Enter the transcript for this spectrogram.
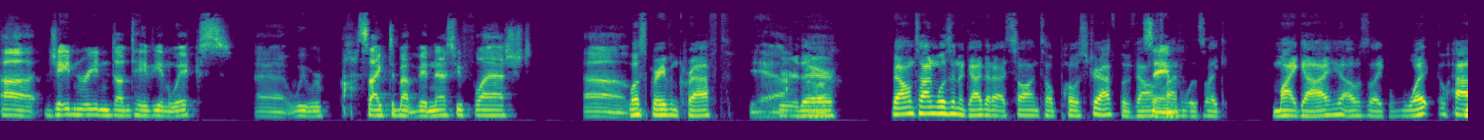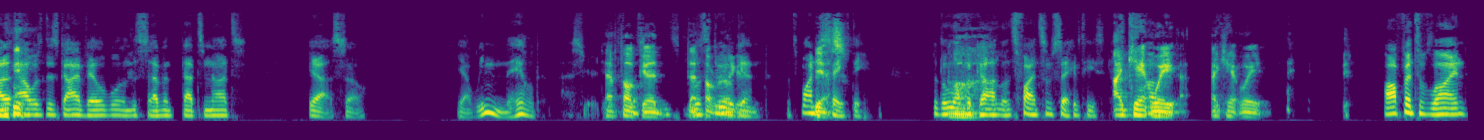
uh Jayden Reed and Dontayvion Wicks. Uh, we were psyched about Van Ness who flashed. Um, Wes Graven Kraft, yeah, we were there. Ugh. Valentine wasn't a guy that I saw until post draft, but Valentine Same. was like my guy. I was like, what? How how was this guy available in the seventh? That's nuts. Yeah. So, yeah, we nailed it last year. Dude. That felt Let's- good. Let's, That let's felt do it real good. again. Let's find Yes. a safety. For the love of. God, let's find some safeties. I can't Um, wait. I can't wait. Offensive line,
